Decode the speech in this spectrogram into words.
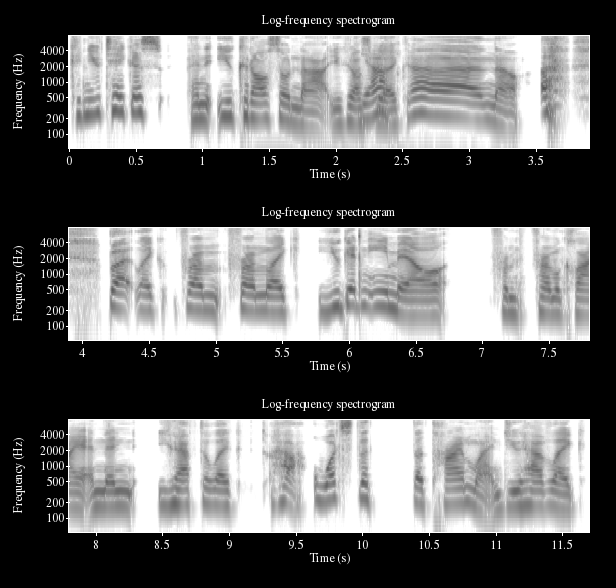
can you take us? And you can also not. You can also be like, ah, no. but like from from like you get an email from from a client, and then you have to like, huh, what's the the timeline? Do you have like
